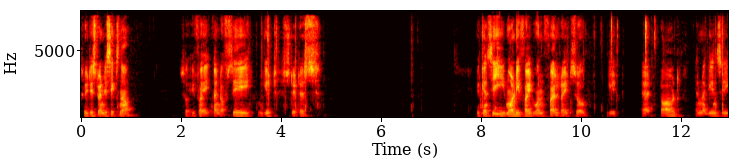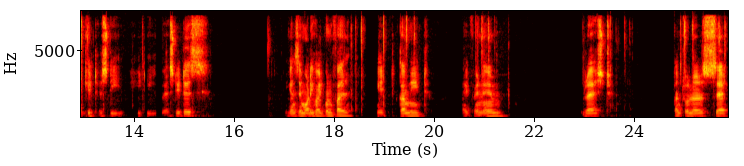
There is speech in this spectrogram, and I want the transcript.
So it is 26 now. So if I kind of say git status you can see modified one file right? So git add dot and again say git status. You can say modified one file git commit hyphen m rest controller set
